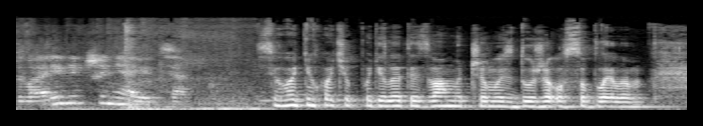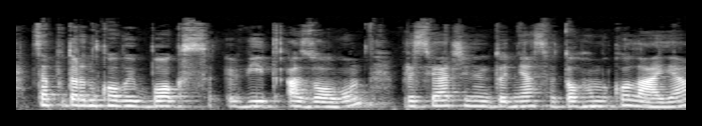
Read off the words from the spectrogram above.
Двері відчиняються. Сьогодні хочу поділитися з вами чимось дуже особливим. Це подарунковий бокс від Азову, присвячений до Дня Святого Миколая.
